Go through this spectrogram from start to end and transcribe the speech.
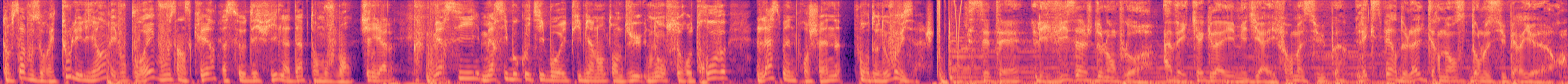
Comme ça, vous aurez tous les liens et vous pourrez vous inscrire à ce défi, l'adapte en mouvement. Génial. Merci, merci beaucoup Thibaut. Et puis, bien entendu, nous, on se retrouve la semaine prochaine pour de nouveaux visages. C'était Les Visages de l'Emploi avec Agla et Média et Formasup, l'expert de l'alternance dans le supérieur.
